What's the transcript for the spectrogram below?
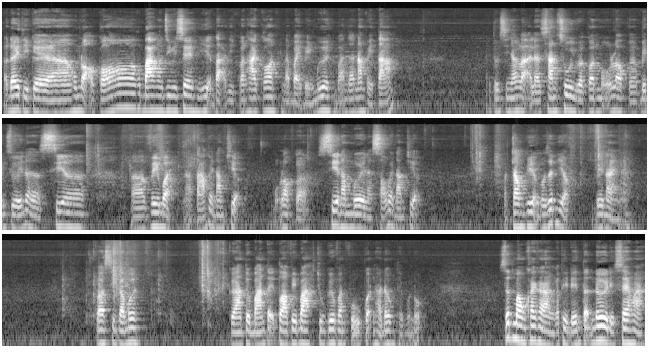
ở đây thì cái à, hôm nọ có ba con JVC hiện tại thì còn hai con là 770 bán giá 5,8 tôi xin nhắc lại là Sansui và con mẫu lọc à, bên dưới là Sia à, V7 là 8,5 triệu. Mẫu lọc uh, Sia 50 là 6,5 triệu. Và trong hiện có rất nhiều bên này nữa. Và xin cảm ơn. Cửa hàng tôi bán tại tòa V3 trung cư Văn Phú quận Hà Đông thành phố Hà Nội. Rất mong khách hàng có thể đến tận nơi để xem hàng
